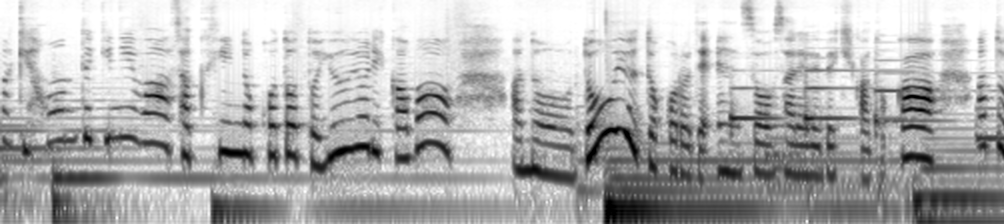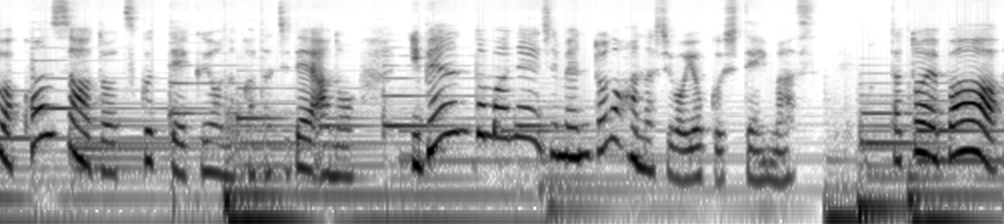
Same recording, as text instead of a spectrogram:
まあ、基本的には作品のことというよりかはあのどういうところで演奏されるべきかとかあとはコンサートを作っていくような形であのイベントマネージメントの話をよくしています。例えば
